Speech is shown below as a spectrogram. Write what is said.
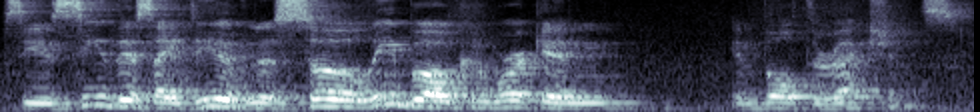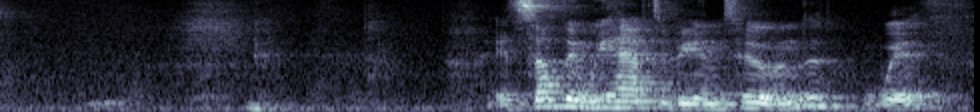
So you see this idea of Naso Libo could work in, in both directions. It's something we have to be in tune with.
